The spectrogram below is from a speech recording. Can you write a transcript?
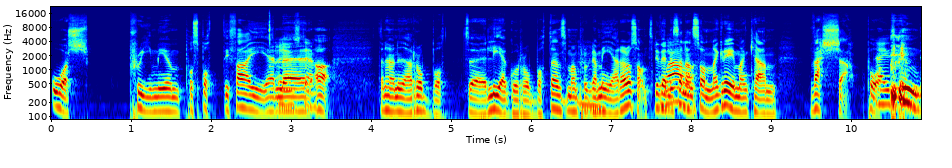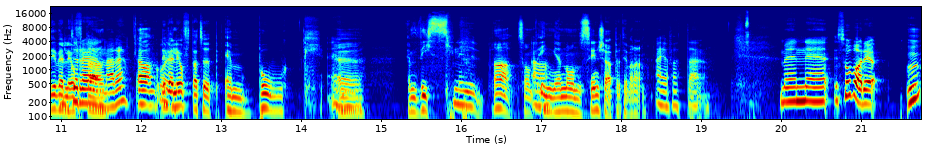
års premium på Spotify Ja, eller det. ja, den här nya robot, eh, Lego-roboten som man programmerar och sånt. Det är väldigt Mm. Wow. sällan sådana grejer man kan versa på. Ja, det. det är väldigt ofta, Drönare. ja, det är väldigt ofta typ en bok, En- eh, en visp, Kniv. ja, sånt Ja. ingen någonsin köper till varandra. Ja, jag fattar. Men eh, så var det. Mm.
